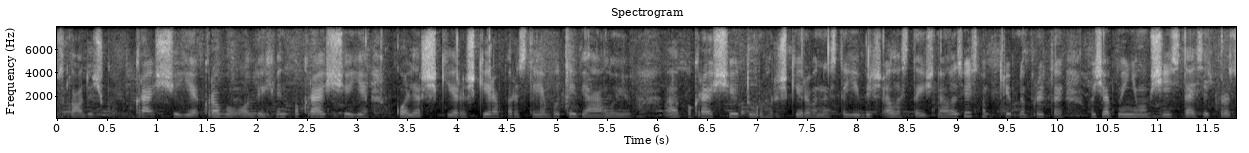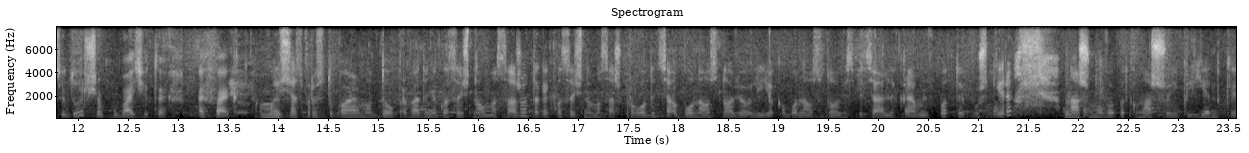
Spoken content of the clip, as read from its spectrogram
складочку. Покращує кровообіг, він покращує колір шкіри. Шкіра перестає бути вялою, е, покращує тургор шкіри, вона стає більш еластичною. Але звісно, потрібно пройти хоча б мінімум 6-10 процедур, щоб побачити ефект. Ми зараз приступаємо до проведення класичного масажу, так як класичний масаж проводиться або на основі олійок, або на основі спеціальних кремів по типу шкіри. В нашому випадку нашої клієнтки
